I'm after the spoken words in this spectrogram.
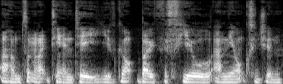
um, something like TNT. You've got both the fuel and the oxygen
